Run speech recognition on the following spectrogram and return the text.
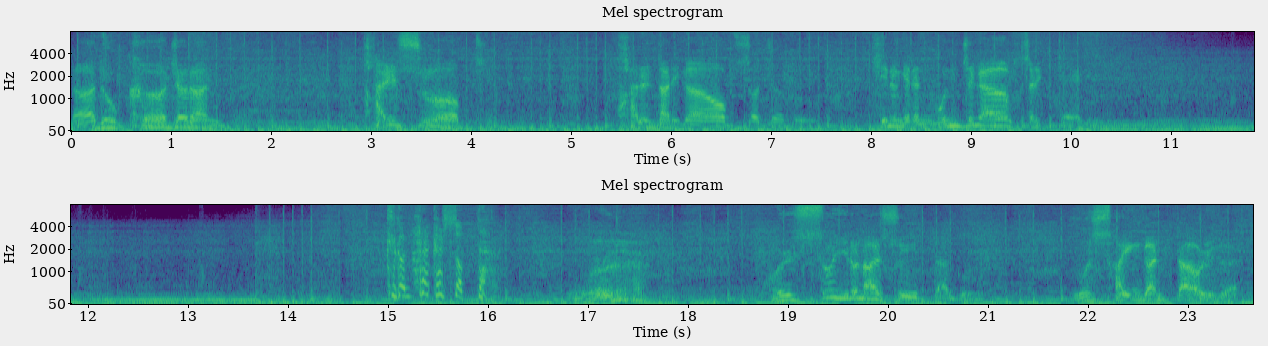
나도 거절한다. 할 수 없지. 팔다리가 없어져도 기능에는 문제가 없을 테니. 그건 허락할 수 없다. 벌써 일어날 수 있다고. 유사인간 따위가.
